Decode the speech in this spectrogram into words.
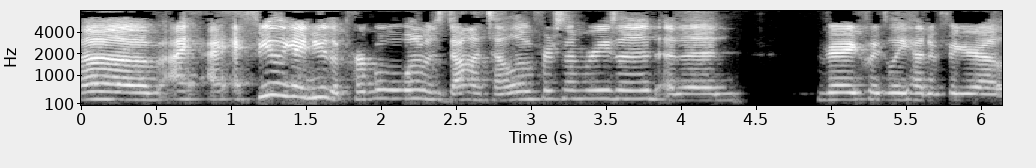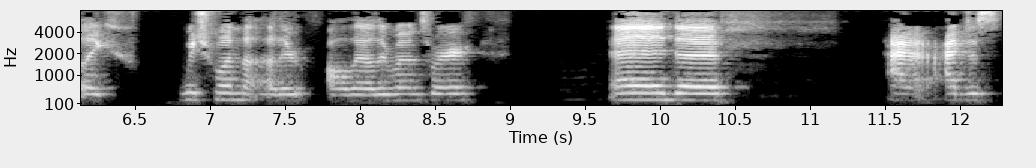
Um, I, I- feel like I knew the purple one was Donatello for some reason, and then very quickly had to figure out like which one the other all the other ones were, and uh, I I just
